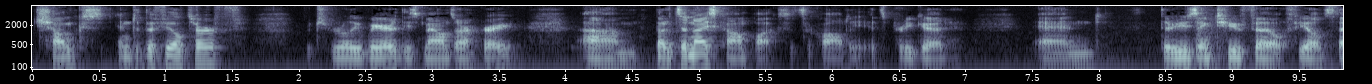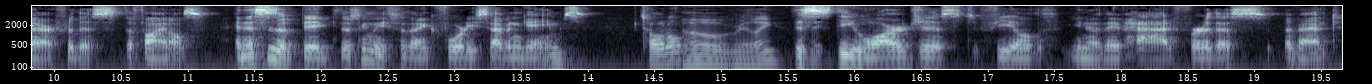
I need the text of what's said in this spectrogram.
chunks into the field turf, which is really weird. These mounds aren't great, um, but it's a nice complex. It's a quality. It's pretty good, and they're using two fields there for this the finals. And this is a big. There's going to be something like 47 games total. Oh, really? This is the largest field you know they've had for this event.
